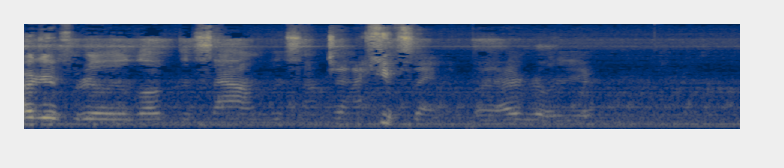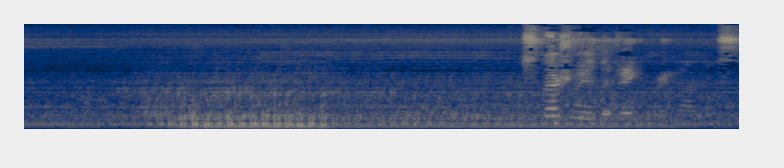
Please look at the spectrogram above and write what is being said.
I just really love the sound of this engine. I keep saying it, but I really do. Especially the Jake braking on this.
